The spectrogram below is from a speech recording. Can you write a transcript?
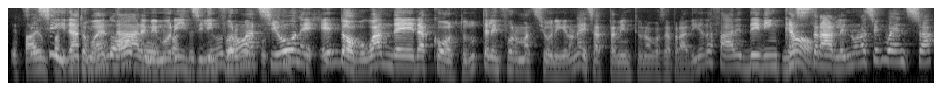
e fai sì, un sì, tanto puoi andare, dopo, memorizzi l'informazione dopo, sì, sì, e dopo quando hai raccolto tutte le informazioni, che non è esattamente una cosa pratica da fare, devi incastrarle no. in una sequenza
